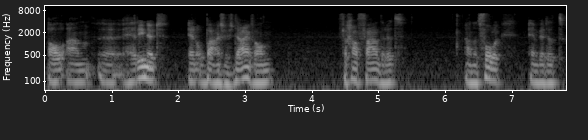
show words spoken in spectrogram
al aan uh, herinnerd. En op basis daarvan vergaf Vader het aan het volk en werd het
